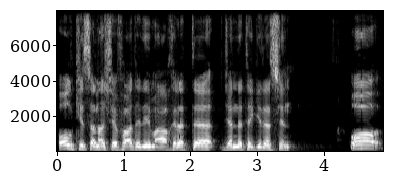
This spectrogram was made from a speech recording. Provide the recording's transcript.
Ol ki sana şefaat edeyim ahirette cennete giresin. O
